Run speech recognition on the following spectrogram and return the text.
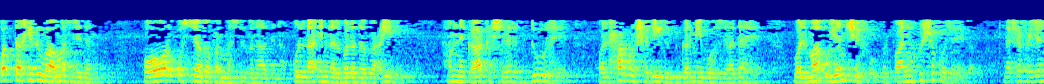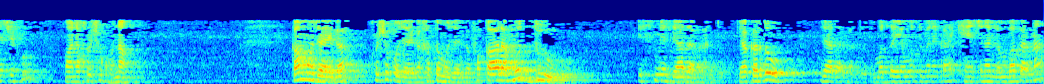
وہ تخید ہوا مسجد اور اس جگہ پر مسجد بنا دینا۔ قلنا ان البلد بعید ہم نے کہا کہ شہر دور ہے، والحر شدید، گرمی بہت زیادہ ہے۔ والماء ينشف، اور پانی خشک ہو جائے گا۔ نشف ينشف معنی خشک ہونا۔ کم ہو جائے گا، خشک ہو جائے گا، ختم ہو جائے گا۔ فقال مدو۔ اس میں زیادہ کر دو۔ کیا کر دو؟ زیادہ کر دو۔ مد یا مد میں نے کہا کھینچنا، لمبا کرنا،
